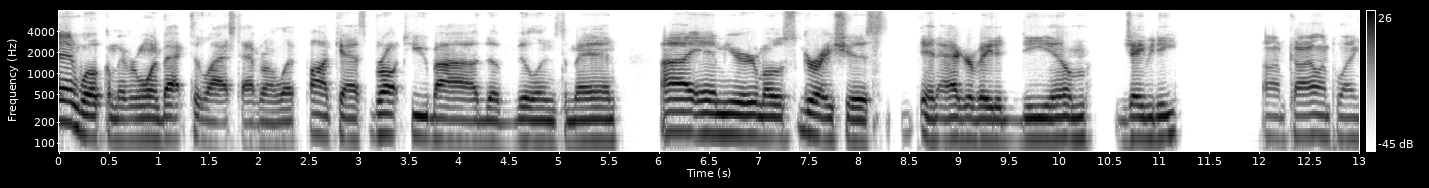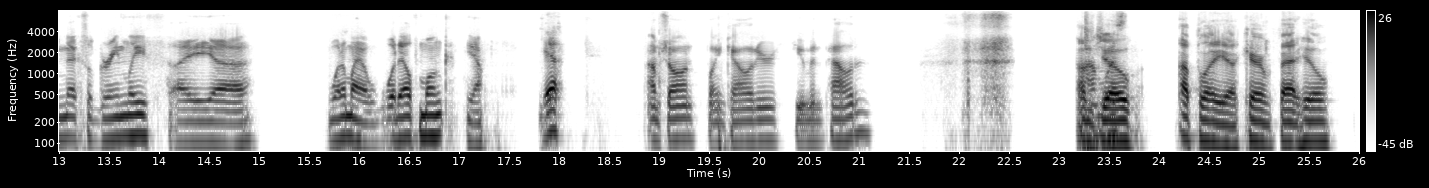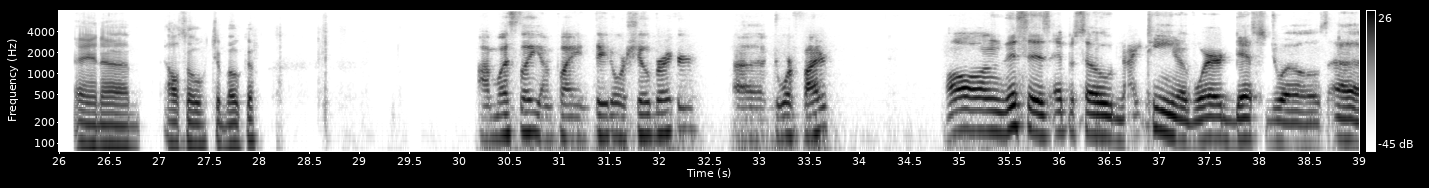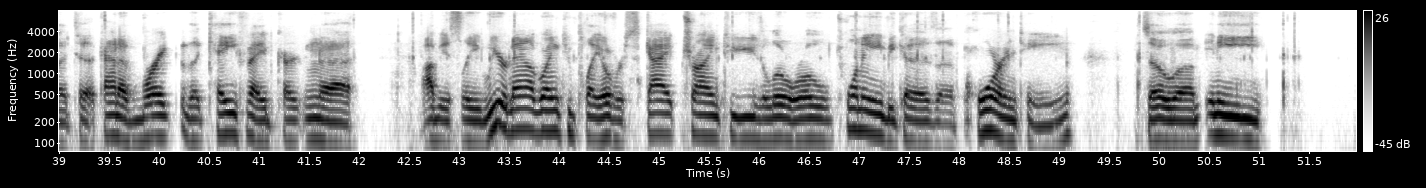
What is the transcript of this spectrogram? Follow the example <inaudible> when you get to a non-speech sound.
And welcome everyone back to the Last Tavern on the Left podcast, brought to you by the Villains Demand. I am your most gracious and aggravated DM, JVD. I'm Kyle. I'm playing Nexel Greenleaf. I uh what am I, a wood elf monk? Yeah. Yeah. I'm Sean, playing Kaladir, human paladin. I'm, I'm Joe. Wesley. I play uh, Karum Fathill and uh, also Chowbooka. I'm Wesley. I'm playing Theodore Shieldbreaker, uh, dwarf fighter. On this is episode 19 of Where Death Dwells. Uh, to kind of break the kayfabe curtain, uh, obviously, we are now going to play over Skype, trying to use a little Roll20 because of quarantine. So, um, any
